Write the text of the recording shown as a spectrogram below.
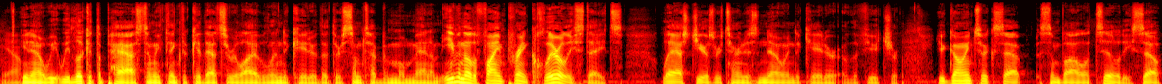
yeah. You know, we, we look at the past and we think, okay, that's a reliable indicator that there's some type of momentum, even though the fine print clearly states last year's return is no indicator of the future. You're going to accept some volatility. So,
